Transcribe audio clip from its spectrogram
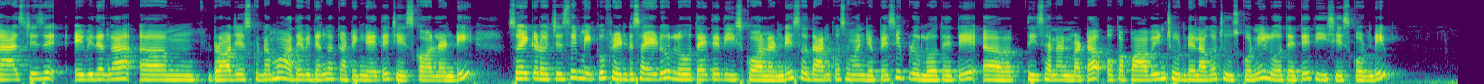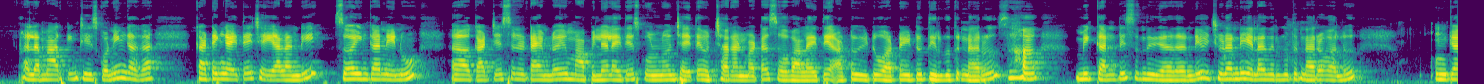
యాజ్ ఇస్ ఏ విధంగా డ్రా చేసుకున్నామో అదే విధంగా కటింగ్ అయితే చేసుకోవాలండి. సో ఇక్కడ వచ్చేసి మీకు ఫ్రంట్ సైడ్ లోత్ అయితే తీసుకోవాలండి. సో దానికోసం అని చెప్పేసి ఇప్పుడు లోత్ అయితే తీసాను అనమాట ఒక పావు ఇంచు ఉండేలాగా చూసుకొని లోత్ అయితే తీసేసుకోండి. అలా మార్కింగ్ చేసుకొని ఇంకా కటింగ్ అయితే చేయాలండి. సో ఇంకా నేను కట్ చేస్తున్న టైంలో మా పిల్లలు అయితే స్కూల్ నుంచి అయితే వచ్చారనమాట. సో వాళ్ళైతే అటు ఇటు అటు ఇటు తిరుగుతున్నారు. సో మీకు కనిపిస్తుంది కదండి. చూడండి ఎలా తిరుగుతున్నారో వాళ్ళు. ఇంకా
